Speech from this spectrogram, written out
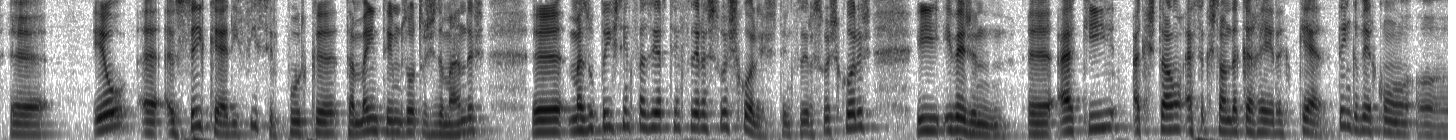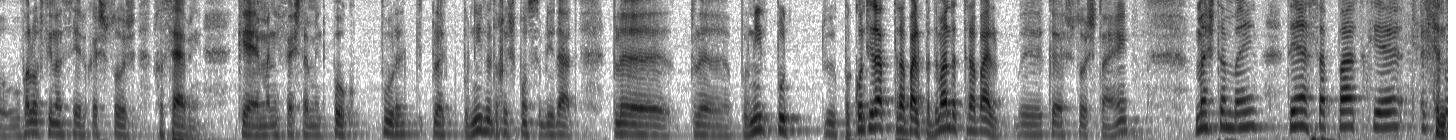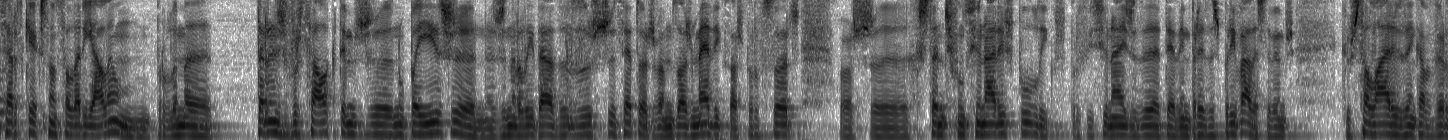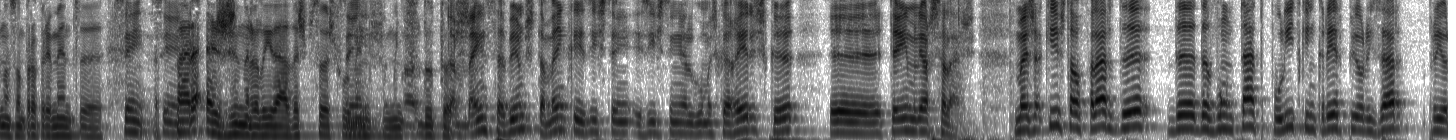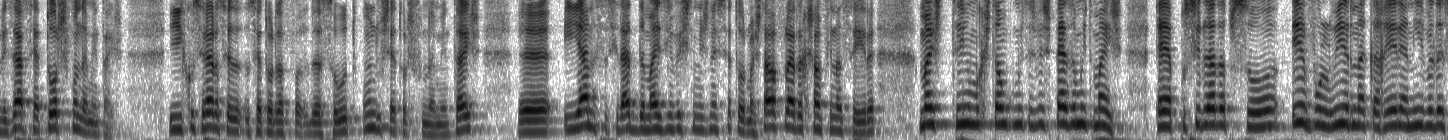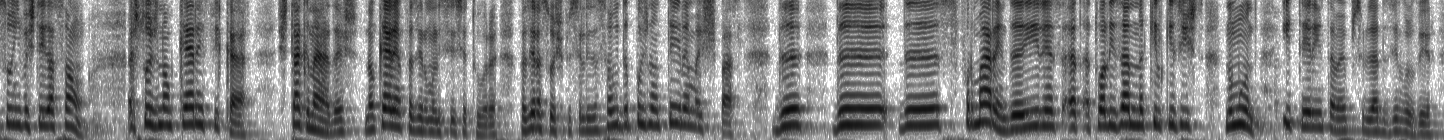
Uh, eu, eh, eu sei que é difícil porque também temos outras demandas, eh, mas o país tem que fazer tem que fazer as suas escolhas, tem que fazer as suas escolhas. E, e vejam eh, aqui a questão essa questão da carreira que é, tem que ver com o, valor financeiro que as pessoas recebem, que é manifestamente pouco por, por, por nível de responsabilidade, pela, pela, por, por, por quantidade de trabalho, para demanda de trabalho que as pessoas têm mas também tem essa parte que é. Sendo pessoas... certo que a questão salarial é um problema transversal que temos eh, no país, eh, na generalidade dos setores. Vamos aos médicos, aos professores, aos eh, restantes funcionários públicos, profissionais de, até de empresas privadas. Sabemos que os salários em Cabo Verde não são propriamente sim, sim, para sim. a generalidade das pessoas, pelo menos muito sedutores. Também sabemos também que existem, existem algumas carreiras que eh, têm melhores salários. Mas aqui estou a falar de, de, da vontade política em querer priorizar, priorizar setores fundamentais e considerar o setor da, da saúde um dos setores fundamentais uh, e há necessidade de mais investimentos nesse setor. Mas estava a falar da questão financeira, mas tem uma questão que muitas vezes pesa muito mais. É a possibilidade da pessoa evoluir na carreira a nível da sua investigação. As pessoas não querem ficar estagnadas, não querem fazer uma licenciatura, fazer a sua especialização e depois não terem mais espaço de, de, de se formarem, de irem atualizando naquilo que existe no mundo e terem também a possibilidade de desenvolver.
